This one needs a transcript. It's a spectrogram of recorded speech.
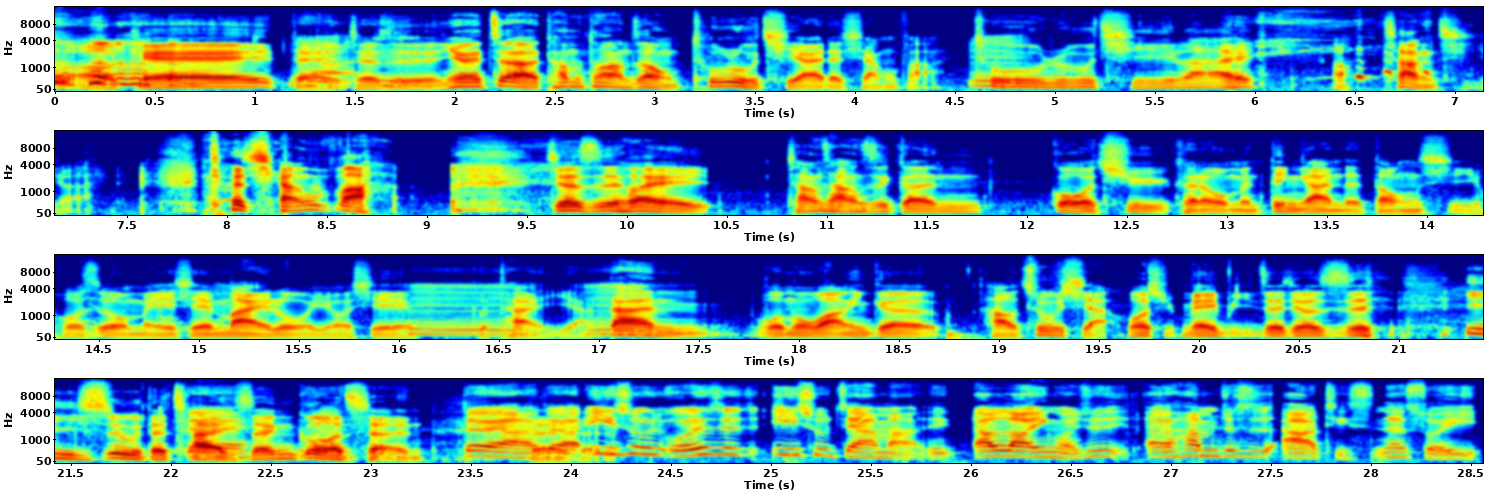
OK，对，就是因为这他们通常这种突如其来的想法，突如其来啊，唱起来。的想法就是会常常是跟过去可能我们定案的东西，或是我们一些脉络有些嗯不太一样，但我们往一个好处想，或许 maybe 这就是 艺术的产生过程。对啊，对啊，艺术，我就是艺术家嘛，要唠英文就是呃，他们就是 artist，那所以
